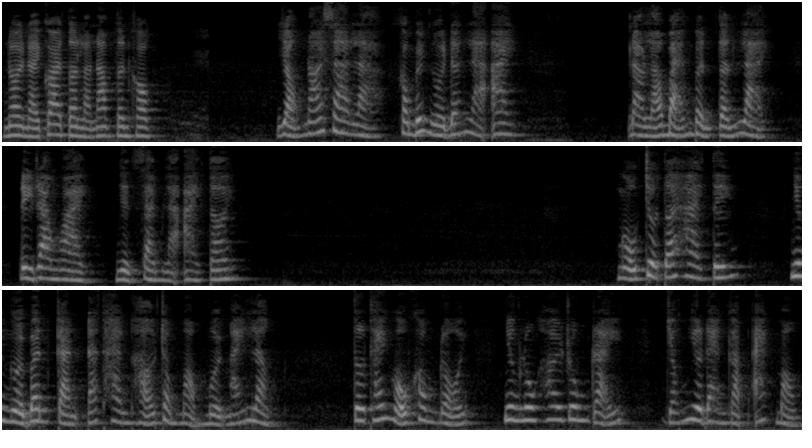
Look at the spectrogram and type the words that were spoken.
nơi này có ai tên là nam tinh không? Giọng nói xa lạ không biết người đến là ai. Đào lão bản bình tĩnh lại đi ra ngoài nhìn xem là ai tới. Ngủ chưa tới hai tiếng nhưng người bên cạnh đã than thở trong mộng mười mấy lần. Tư thế ngủ không đổi nhưng luôn hơi run rẩy giống như đang gặp ác mộng.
